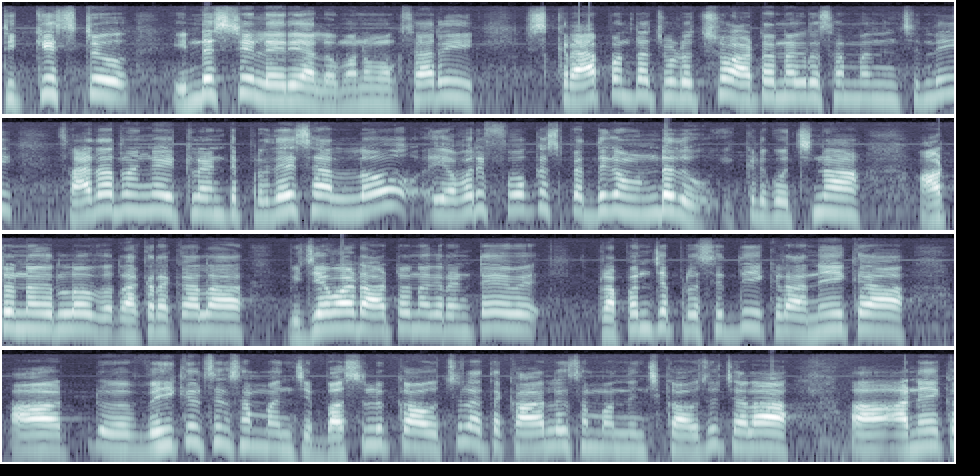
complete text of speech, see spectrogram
థిక్కెస్ట్ ఇండస్ట్రియల్ ఏరియాలో మనం ఒకసారి స్క్రాప్ అంతా చూడొచ్చు. ఆటోనగర్ సంబంధించింది. సాధారణంగా ఇట్లాంటి ప్రదేశాల్లో ఎవరి ఫోకస్ పెద్దగా ఉండదు. ఇక్కడికి వచ్చిన ఆటోనగర్లో రకరకాల విజయవాడ ఆటోనగర్ అంటే ప్రపంచ ప్రసిద్ధి ఇక్కడ అనేక వెహికల్స్కి సంబంధించి బస్సులకు కావచ్చు లేకపోతే కార్లకు సంబంధించి కావచ్చు చాలా అనేక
